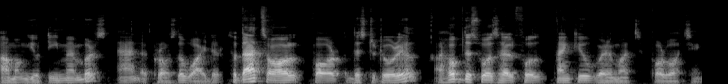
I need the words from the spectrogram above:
among your team members and across the wider. So that's all for this tutorial. I hope this was helpful. Thank you very much for watching.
